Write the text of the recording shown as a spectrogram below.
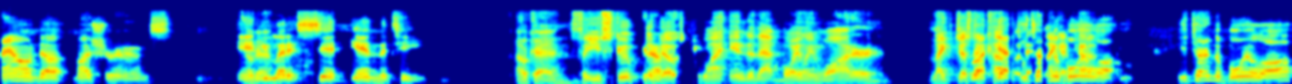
ground up mushrooms and Okay. you let it sit in the tea. okay, so you scoop You the know- dose you want into that boiling water, like just a Right. cup. Yeah. of You turn like the boil cup. off. You turn the boil off.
